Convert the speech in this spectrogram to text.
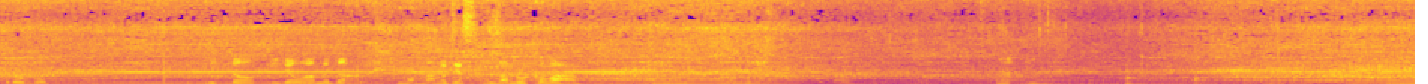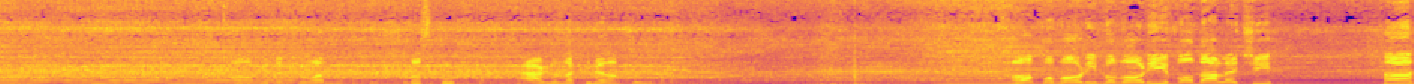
spróbuj. I to, i działamy dalej. No nawet jest zablokowany. O, widać się ładnie już rozpuszcza. Tak, że za chwilę nam się uda. O, powoli, powoli, woda leci. Ha,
